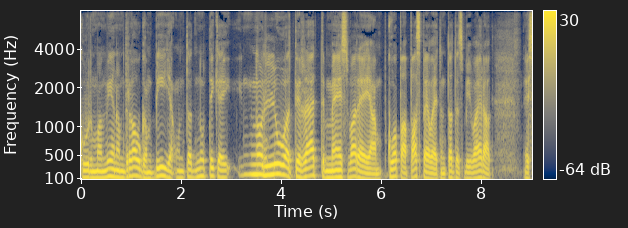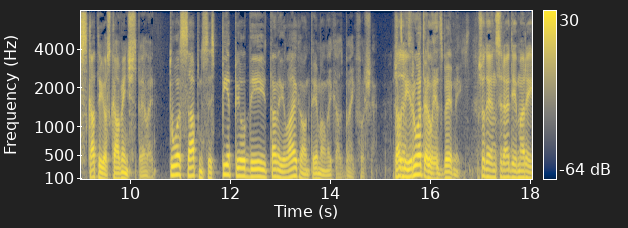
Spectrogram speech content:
kur man vienam draugam bija, un tad nu, tikai nu, ļoti reti mēs varējām kopā paspēlēt, un tad tas bija vairāk. Es skatījos, kā viņš spēlē. Tos sapņus es piepildīju tajā laikā, un tie man likās baigi forši. Tas Šodien... bija rotaļlietas bērnības. Šodienas raidījumā arī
